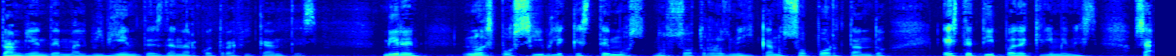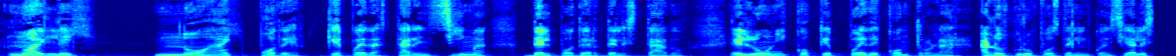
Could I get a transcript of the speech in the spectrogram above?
también de malvivientes, de narcotraficantes. Miren, no es posible que estemos nosotros los mexicanos soportando este tipo de crímenes. O sea, no hay ley, no hay poder que pueda estar encima del poder del Estado. El único que puede controlar a los grupos delincuenciales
